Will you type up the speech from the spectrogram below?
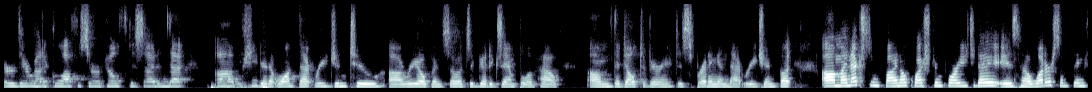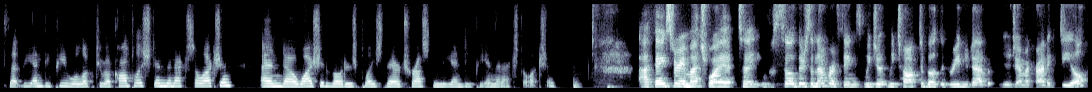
or their medical officer of health decided that um, she didn't want that region to uh, reopen. So it's a good example of how um, the Delta variant is spreading in that region. But uh, my next and final question for you today is uh, what are some things that the NDP will look to accomplish in the next election? And uh, why should voters place their trust in the NDP in the next election? Uh, thanks very much, Wyatt. Uh, so there's a number of things. We, we talked about the Green New, De New Democratic deal.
